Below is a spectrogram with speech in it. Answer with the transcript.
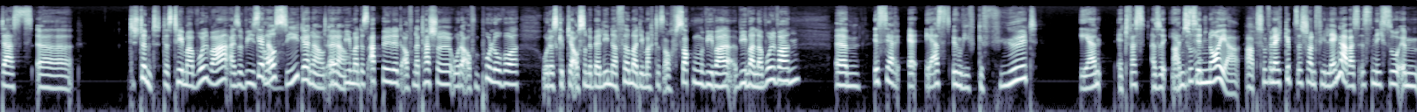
dass äh, Stimmt, das Thema Vulva, also wie es Genau, aussieht genau, und äh, genau. wie man das abbildet auf einer Tasche oder auf einem Pullover. Oder es gibt ja auch so eine Berliner Firma, die macht das auf Socken, Viva, Viva la Vulva. Mhm. Ähm, ist ja äh, erst irgendwie gefühlt eher etwas, also eher ein bisschen neuer. absolut. Vielleicht gibt es es schon viel länger, aber es ist nicht so im,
